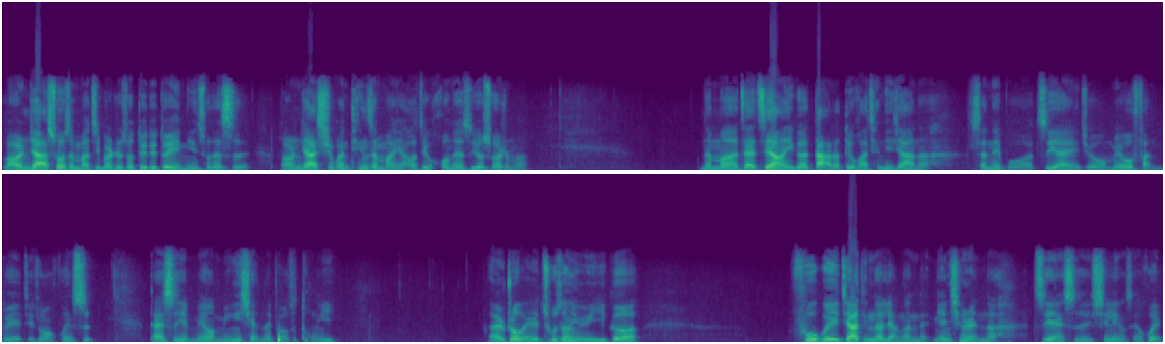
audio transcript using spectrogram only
老人家说什么，这边就说对对对，您说的是。老人家喜欢听什么，然后这个荒川石就说什么。那么在这样一个大的对话前提下呢，山内伯自然也就没有反对这桩婚事，但是也没有明显的表示同意。而作为出生于一个富贵家庭的两个年年轻人呢，自然是心领神会。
